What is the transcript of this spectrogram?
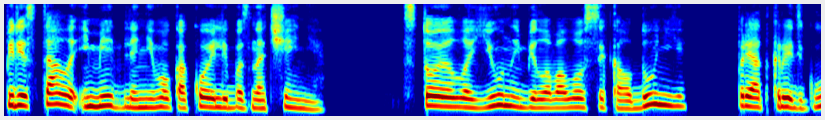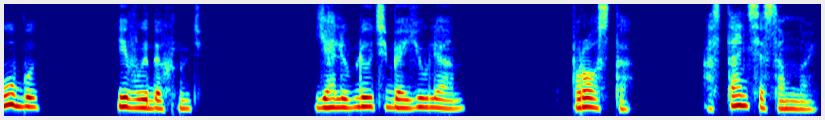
перестало иметь для него какое-либо значение. Стоило юной беловолосой колдунье приоткрыть губы и выдохнуть. «Я люблю тебя, Юлиан. Просто останься со мной».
